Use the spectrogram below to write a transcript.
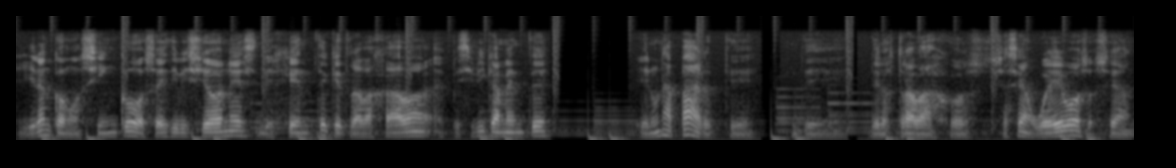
y eran como cinco o seis divisiones de gente que trabajaba específicamente en una parte de, los trabajos, ya sean huevos o sean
